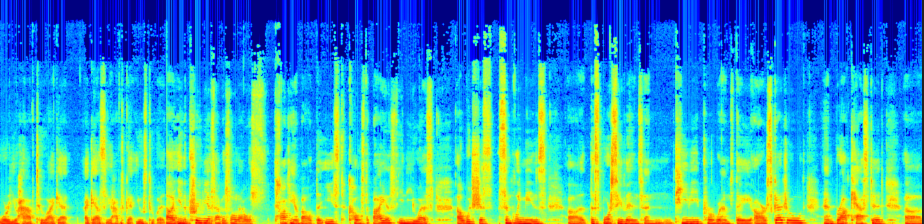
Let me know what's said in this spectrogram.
or you have to, I get, I guess you have to get used to it. Uh, in the previous episode, I was talking about the East Coast bias in the US, uh, which just simply means uh, the sports events and TV programs they are scheduled and broadcasted uh,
